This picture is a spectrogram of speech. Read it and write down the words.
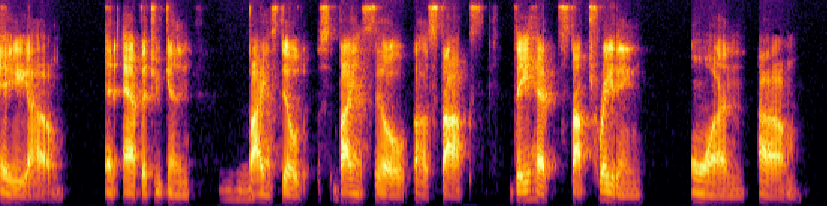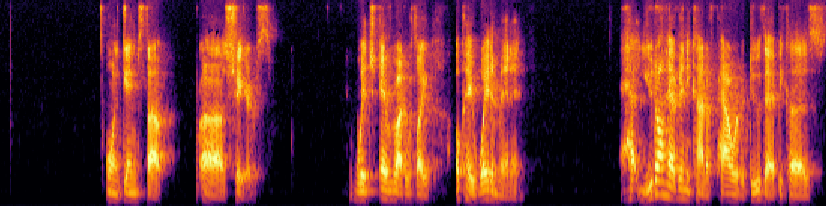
a um, an app that you can mm-hmm. buy and still buy and sell uh, stocks, they had stopped trading on um, on GameStop uh, shares, which everybody was like, okay, wait a minute you don't have any kind of power to do that because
